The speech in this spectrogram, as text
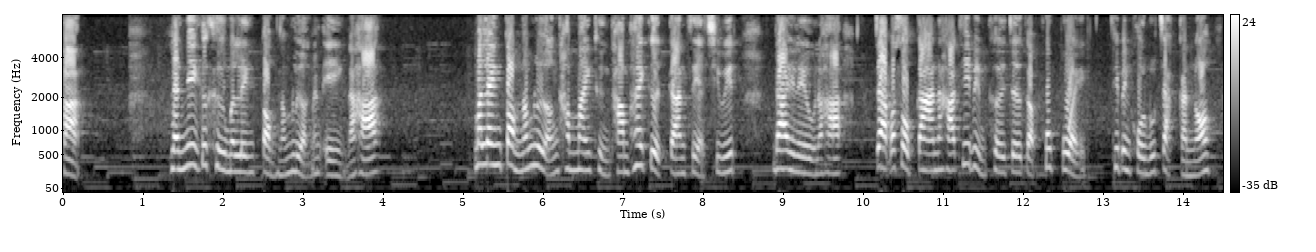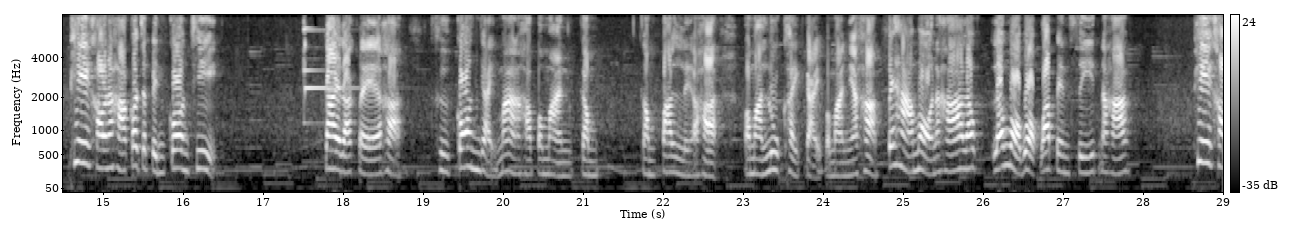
ค่ะ และนี่ก็คือมะเร็งต่อมน้ำเหลืองนั่นเองนะคะ มะเร็งต่อมน้ำเหลืองทำไมถึงทำให้เกิดการเสียชีวิตได้เร็วนะคะ จากประสบการณ์นะคะที่บิ่มเคยเจอกับผู้ป่วยที่เป็นคนรู้จักกันเนาะพี่เขานะคะก็จะเป็นก้อนที่ใต้รักแร้ค่ะ คือก้อนใหญ่มากนะคะประมาณกำกำปั้นเลยอะค่ะ ประมาณลูกไข่ไก่ประมาณนี้ค่ะ ไปหาหมอนะคะแล้วแล้วหมอบอกว่าเป็นซีสต์นะคะ พี่เขา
